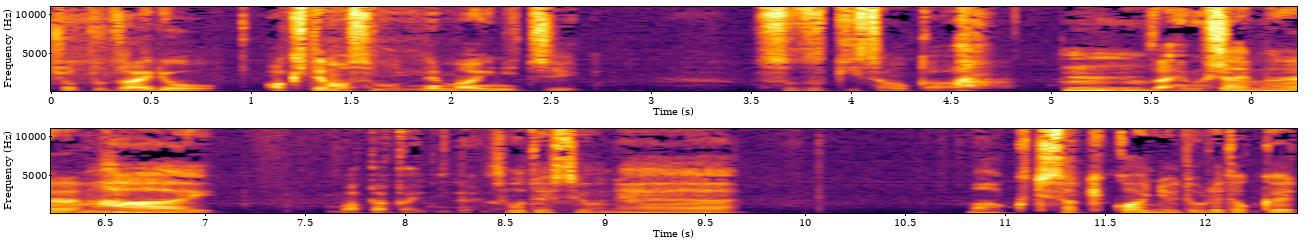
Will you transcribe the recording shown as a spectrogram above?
ちょっと材料飽きてますもんね。毎日。鈴木さんか、うん、財務省の。財務、うん、はいまたかいみたいなそうですよねまあ、口先介入どれだけ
